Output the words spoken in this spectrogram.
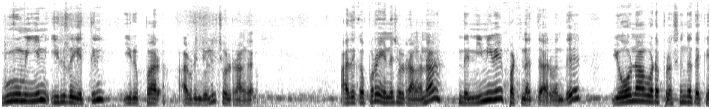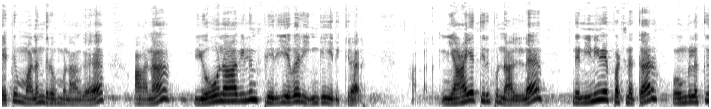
பூமியின் இருதயத்தில் இருப்பார் அப்படின்னு சொல்லி சொல்கிறாங்க அதுக்கப்புறம் என்ன சொல்கிறாங்கன்னா இந்த நினிவே பட்டணத்தார் வந்து யோனாவோட பிரசங்கத்தை கேட்டு மனம் திரும்பினாங்க. ஆனால் யோனாவிலும் பெரியவர் இங்கே இருக்கிறார். நியாய திருப்பு நாளில் இந்த நினைவே பட்டினத்தார் உங்களுக்கு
